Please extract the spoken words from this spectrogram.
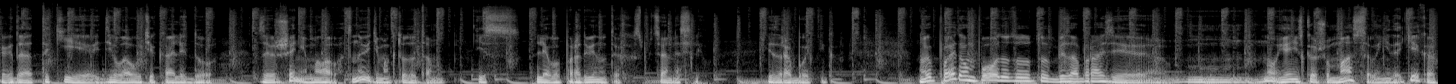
когда такие дела утекали до завершения, маловато. Ну, видимо, кто-то там из лево продвинутых специально слил, из работников. Ну и по этому поводу тут, тут безобразие, ну, я не скажу, что массовые, не такие, как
